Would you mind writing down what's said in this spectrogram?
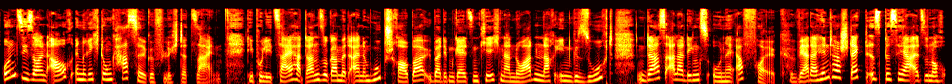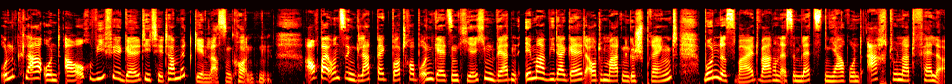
und sie sollen auch in Richtung Hassel geflüchtet sein. Die Polizei hat dann sogar mit einem Hubschrauber über dem Gelsenkirchener Norden nach ihnen gesucht, das allerdings ohne Erfolg. Wer dahinter steckt, ist bisher also noch unklar und auch, wie viel Geld die Täter mitgehen lassen konnten. Auch bei uns in Gladbeck, Bottrop und Gelsenkirchen werden immer wieder Geldautomaten gesprengt. Bundesweit waren es im letzten Jahr rund 800 Fälle.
